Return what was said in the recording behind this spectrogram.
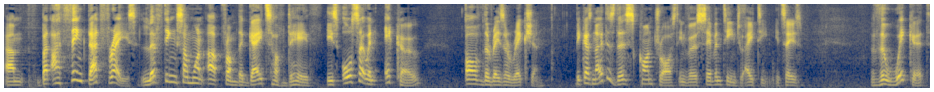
Um, but I think that phrase, lifting someone up from the gates of death, is also an echo of the resurrection. Because notice this contrast in verse 17 to 18. It says, the wicked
